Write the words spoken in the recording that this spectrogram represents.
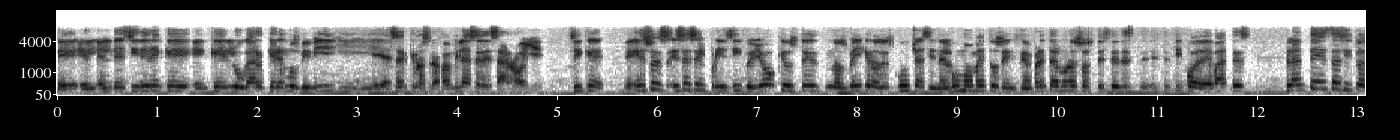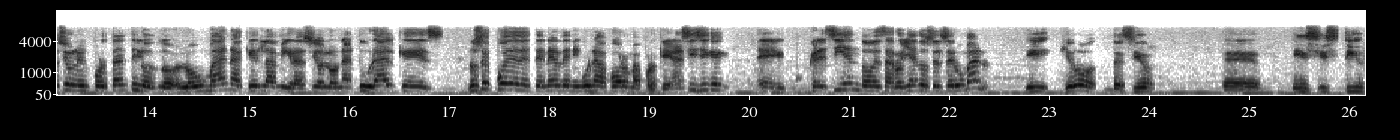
eh, el, decidir en qué, lugar queremos vivir y, hacer que nuestra familia se desarrolle. Así que eh, eso es, ese es el principio. Yo que usted nos ve y que nos escucha, si en algún momento se, se enfrenta a alguno de esos este, este- este tipo de debates, plantee esta situación, lo importante y lo, lo- lo humana que es la migración, lo natural que es. No se puede detener de ninguna forma, porque así sigue eh, creciendo, desarrollándose el ser humano. Y quiero decir, eh, insistir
